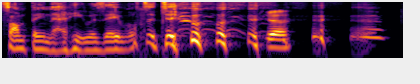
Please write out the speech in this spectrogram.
something that he was able to do. Yeah.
